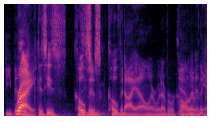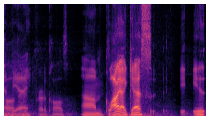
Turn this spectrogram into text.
be back. right, because he's COVID, just- COVID IL or whatever we're Yeah, calling whatever it in the it, NBA. the protocols. Um, Kawhi, I guess, it, it.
